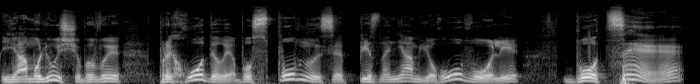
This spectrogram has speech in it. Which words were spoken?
я молюсь, щоб ви приходили або сповнилися пізнанням Його волі, бо це.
